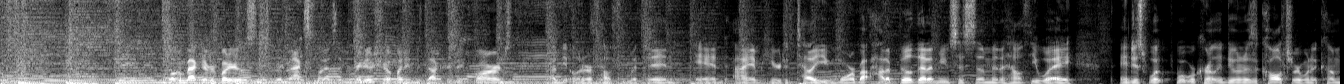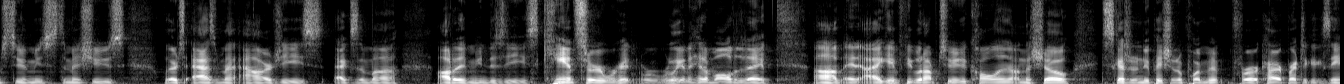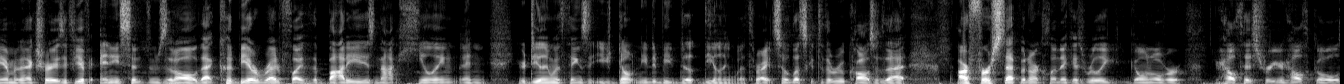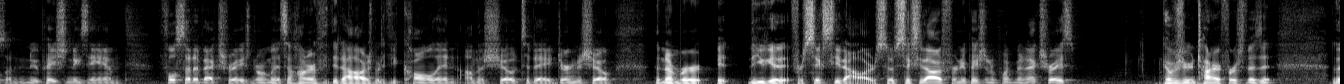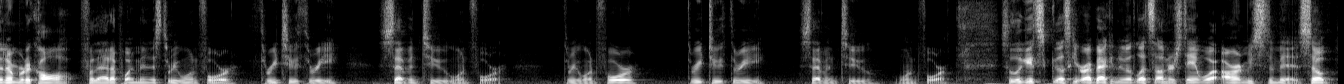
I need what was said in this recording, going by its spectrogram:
Welcome back, everybody. You're listening to the Maximize Living Radio Show. My name is Dr. Nick Barnes. I'm the owner of Health from Within, and I am here to tell you more about how to build that immune system in a healthy way and just what, what we're currently doing as a culture when it comes to immune system issues, whether it's asthma, allergies, eczema, autoimmune disease, cancer. We're hitting, we're really going to hit them all today. Um, and I gave people an opportunity to call in on the show to schedule a new patient appointment for a chiropractic exam and x-rays. If you have any symptoms at all, that could be a red flag the body is not healing and you're dealing with things that you don't need to be de- dealing with, right? So let's get to the root cause of that. Our first step in our clinic is really going over your health history, your health goals, a new patient exam, full set of x-rays. Normally it's $150, but if you call in on the show today, during the show, the number it you get it for $60. So $60 for a new patient appointment x-rays covers your entire first visit. The number to call for that appointment is 314 323 7214. 314 323 7214. So let's, let's get right back into it. Let's understand what our immune system is. So,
